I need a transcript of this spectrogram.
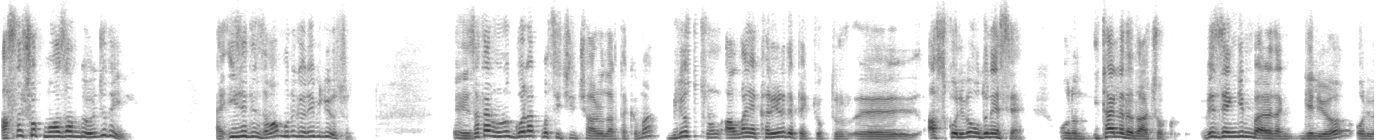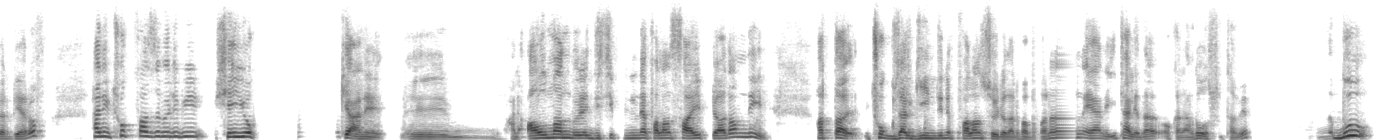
aslında çok muazzam bir oyuncu değil. Yani izlediğin zaman bunu görebiliyorsun. E, zaten onu gol atması için çağırıyorlar takıma. Biliyorsun onun Almanya kariyeri de pek yoktur. E, Ascoli ve Udinese. Onun İtalya'da daha çok. Ve zengin bir aileden geliyor Oliver Bierov. Hani çok fazla böyle bir şey yok yani. E, hani Alman böyle disiplinine falan sahip bir adam değil. Hatta çok güzel giyindiğini falan söylüyorlar babanın. Yani İtalya'da o kadar da olsun tabii. Bu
